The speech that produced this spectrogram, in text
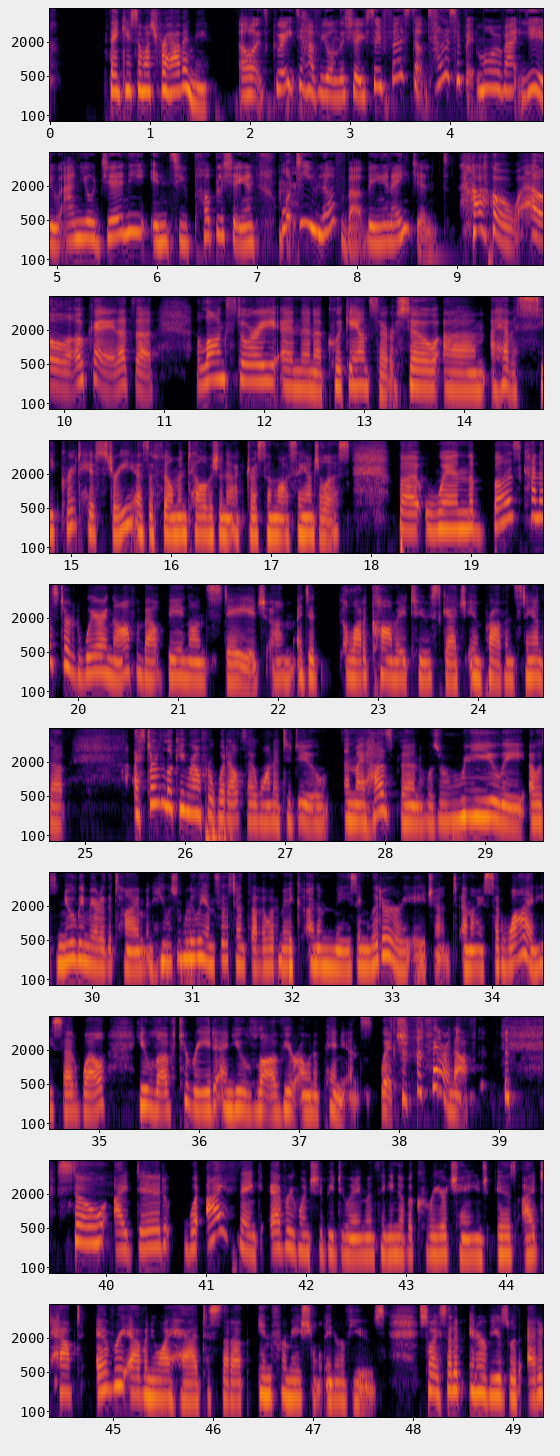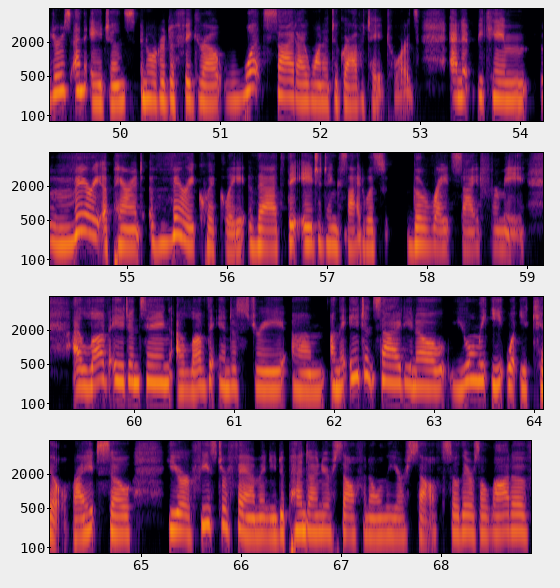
Thank you so much for having me. Oh, it's great to have you on the show. So, first up, tell us a bit more about you and your journey into publishing and what do you love about being an agent? Oh, well, okay. That's a, a long story and then a quick answer. So, um, I have a secret history as a film and television actress in Los Angeles. But when the buzz kind of started wearing off about being on stage, um, I did a lot of comedy to sketch, improv, and stand up. I started looking around for what else I wanted to do. And my husband was really, I was newly married at the time, and he was really insistent that I would make an amazing literary agent. And I said, why? And he said, well, you love to read and you love your own opinions, which fair enough. So I did what I think everyone should be doing when thinking of a career change is I tapped every avenue I had to set up informational interviews. So I set up interviews with editors and agents in order to figure out what side I wanted to gravitate towards. And it became very apparent very quickly that the agenting side was the right side for me. I love agenting. I love the industry. Um, on the agent side, you know, you only eat what you kill, right? So you're feast or famine. You depend on yourself and only yourself. So there's a lot of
